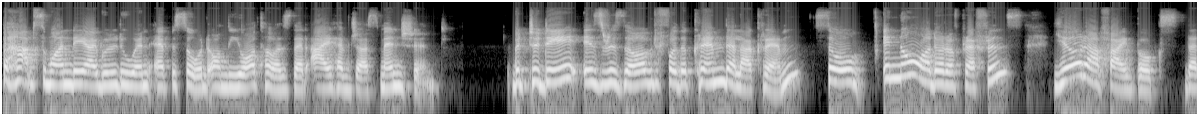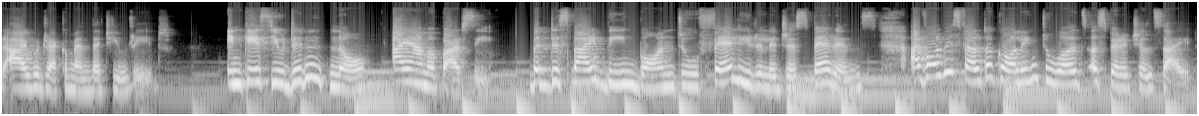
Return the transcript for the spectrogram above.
Perhaps one day I will do an episode on the authors that I have just mentioned. But today is reserved for the creme de la creme. So, in no order of preference, here are five books that I would recommend that you read. In case you didn't know, I am a Parsi. But despite being born to fairly religious parents, I've always felt a calling towards a spiritual side.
